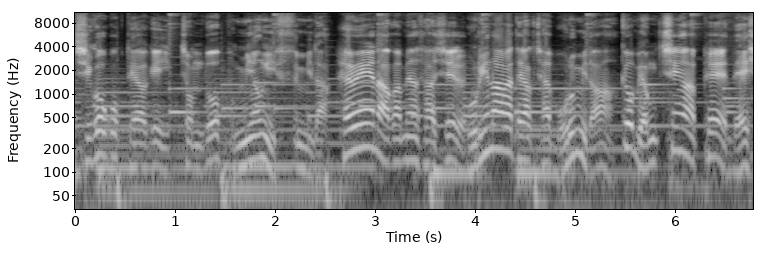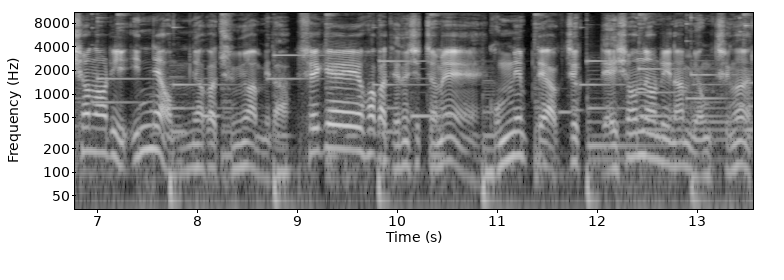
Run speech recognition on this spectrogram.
직어국 대학의 이점도 분명히 있습니다. 해외에 나가면 사실 우리나라 대학 잘 모릅니다. 학교 명칭 앞에 내셔널이 있냐 없냐가 중요합니다. 세계화가 되는 시점에 공립대학 즉 내셔널이란 명칭은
